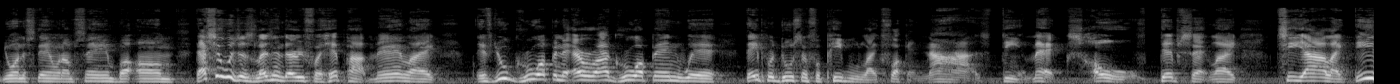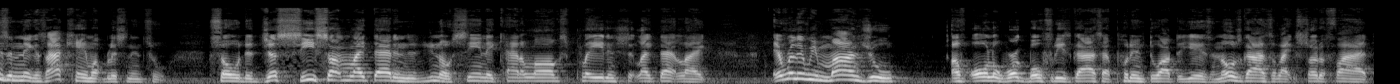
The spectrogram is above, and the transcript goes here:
You understand what I'm saying? But um, that shit was just legendary for hip hop, man. Like, if you grew up in the era I grew up in, where they producing for people like fucking Nas, DMX, Hov, Dipset, like T.I., like these are niggas I came up listening to. So to just see something like that and you know seeing their catalogs played and shit like that, like it really reminds you of all the work both of these guys have put in throughout the years. And those guys are like certified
